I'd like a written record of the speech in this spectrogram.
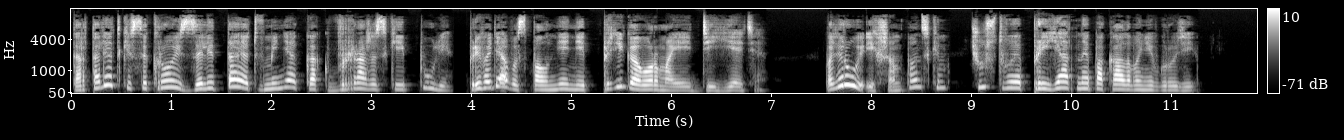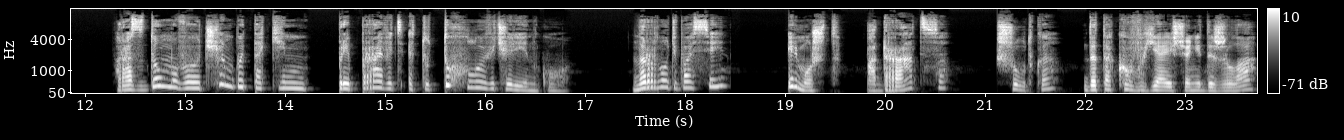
Тарталетки с икрой залетают в меня, как вражеские пули, приводя в исполнение приговор моей диете. Полирую их шампанским, чувствуя приятное покалывание в груди. Раздумываю, чем бы таким приправить эту тухлую вечеринку. Нырнуть в бассейн? Или, может, подраться? Шутка. До такого я еще не дожила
